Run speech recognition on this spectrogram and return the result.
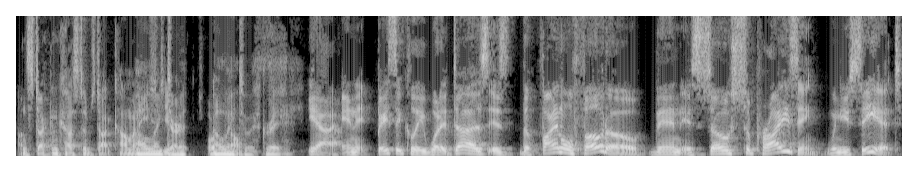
on stuckincustoms.com and I'll HDR. Link to it. I'll link to it. Great. Yeah. And it, basically what it does is the final photo then is so surprising when you see it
